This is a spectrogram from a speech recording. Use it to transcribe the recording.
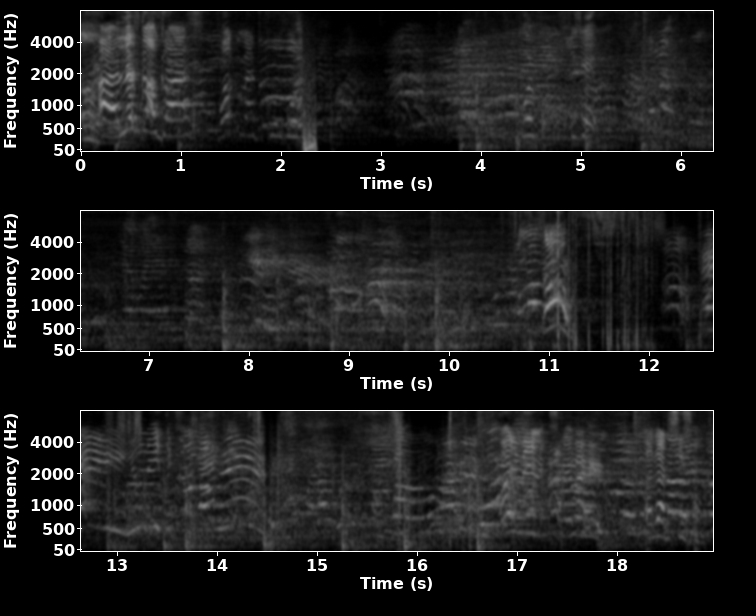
Alright, let's go, guys. Welcome back to Cool Boy. What? He said! Hey, you need to come over here. Wait a minute, stay right here. I gotta see something.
